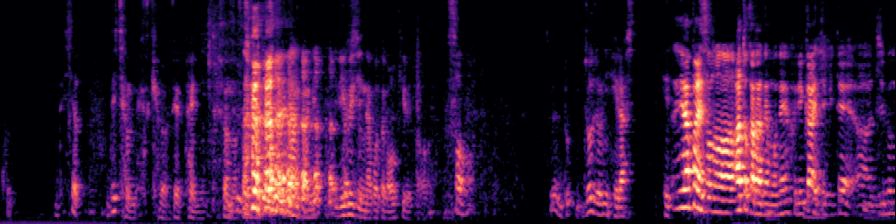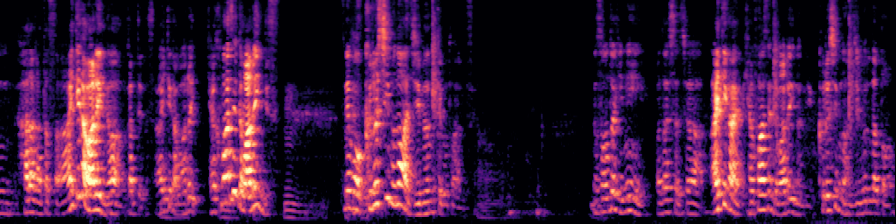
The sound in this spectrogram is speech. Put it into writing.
これ出ちゃ出ちゃうんですけど絶対に。そのそのなんか理理不尽なことが起きると。そそれ徐々に減らしやっぱりその後からでもね振り返ってみてあー自分腹が立つ相手が悪いのは分かってるんです。相手が悪い。100%悪いんです。うん。でも苦しむのは自分ってことなんですよ。でその時に私たちは相手が100%悪いのに苦しむのは自分だと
